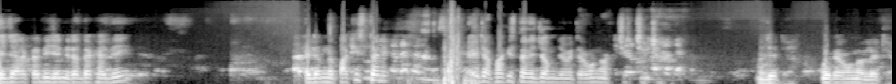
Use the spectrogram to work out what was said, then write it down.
এই যে আরেকটা ডিজাইন এটা দেখাই দিই। এটা আপনার পাকিস্তানি এটা। এটা পাকিস্তানি জমজম এটার অন্য। যেটা ওইটার অন্য লেটে।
